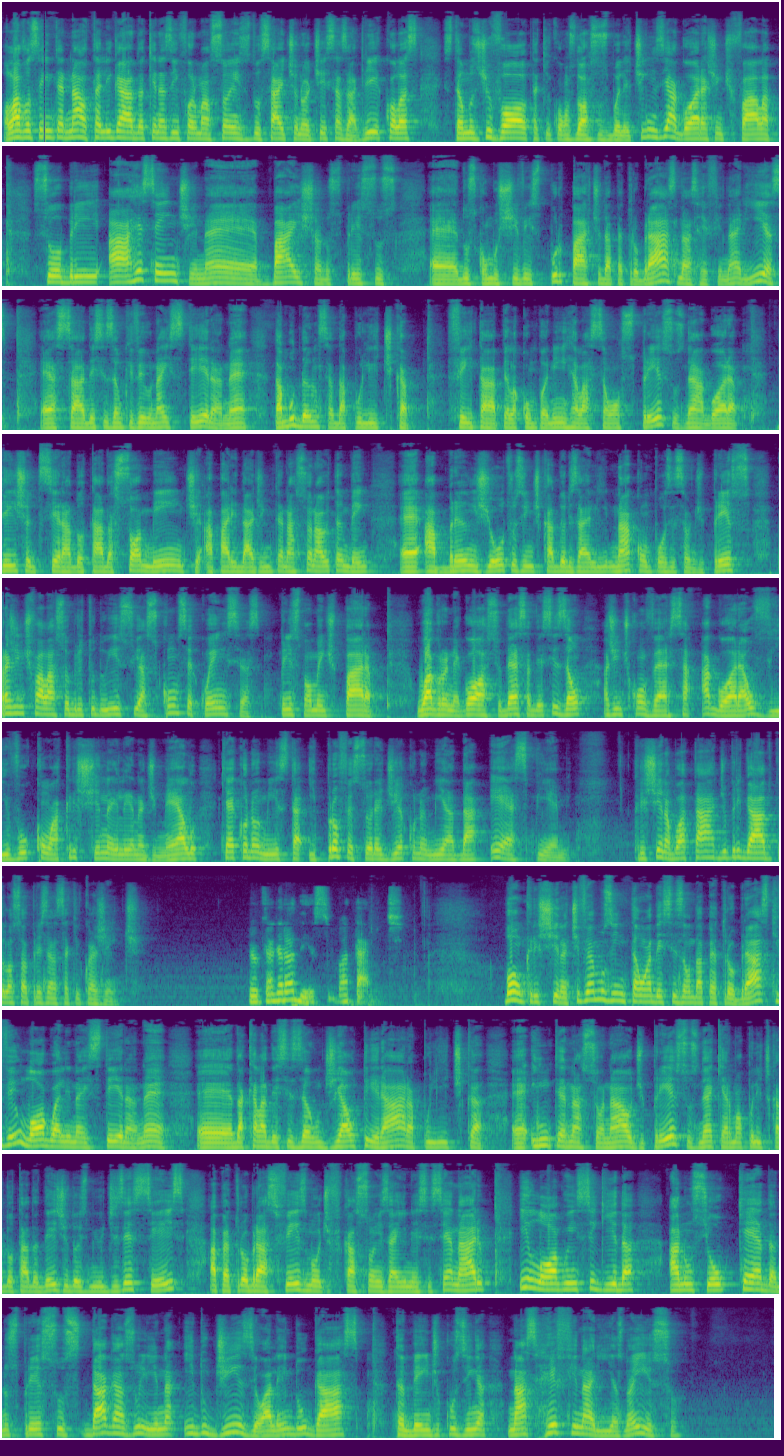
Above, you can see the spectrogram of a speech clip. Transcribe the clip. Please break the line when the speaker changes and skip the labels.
Olá, você internauta ligado aqui nas informações do site Notícias Agrícolas. Estamos de volta aqui com os nossos boletins e agora a gente fala sobre a recente né, baixa nos preços é, dos combustíveis por parte da Petrobras nas refinarias. Essa decisão que veio na esteira né, da mudança da política feita pela companhia em relação aos preços, né? Agora deixa de ser adotada somente a paridade internacional e também é, abrange outros indicadores ali na composição de preços. Para a gente falar sobre tudo isso e as consequências, principalmente para o agronegócio dessa decisão, a gente conversa agora ao vivo com a Cristina Helena de Mello, que é economista e professora de economia da ESPM. Cristina, boa tarde, obrigado pela sua presença aqui com a gente.
Eu que agradeço. Boa tarde.
Bom, Cristina, tivemos então a decisão da Petrobras, que veio logo ali na esteira, né, é, daquela decisão de alterar a política é, internacional de preços, né, que era uma política adotada desde 2016. A Petrobras fez modificações aí nesse cenário e logo em seguida anunciou queda nos preços da gasolina e do diesel, além do gás também de cozinha nas refinarias, não é isso?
